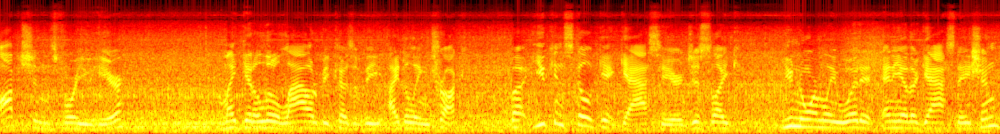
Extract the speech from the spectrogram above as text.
options for you here. Might get a little loud because of the idling truck, but you can still get gas here just like you normally would at any other gas station.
